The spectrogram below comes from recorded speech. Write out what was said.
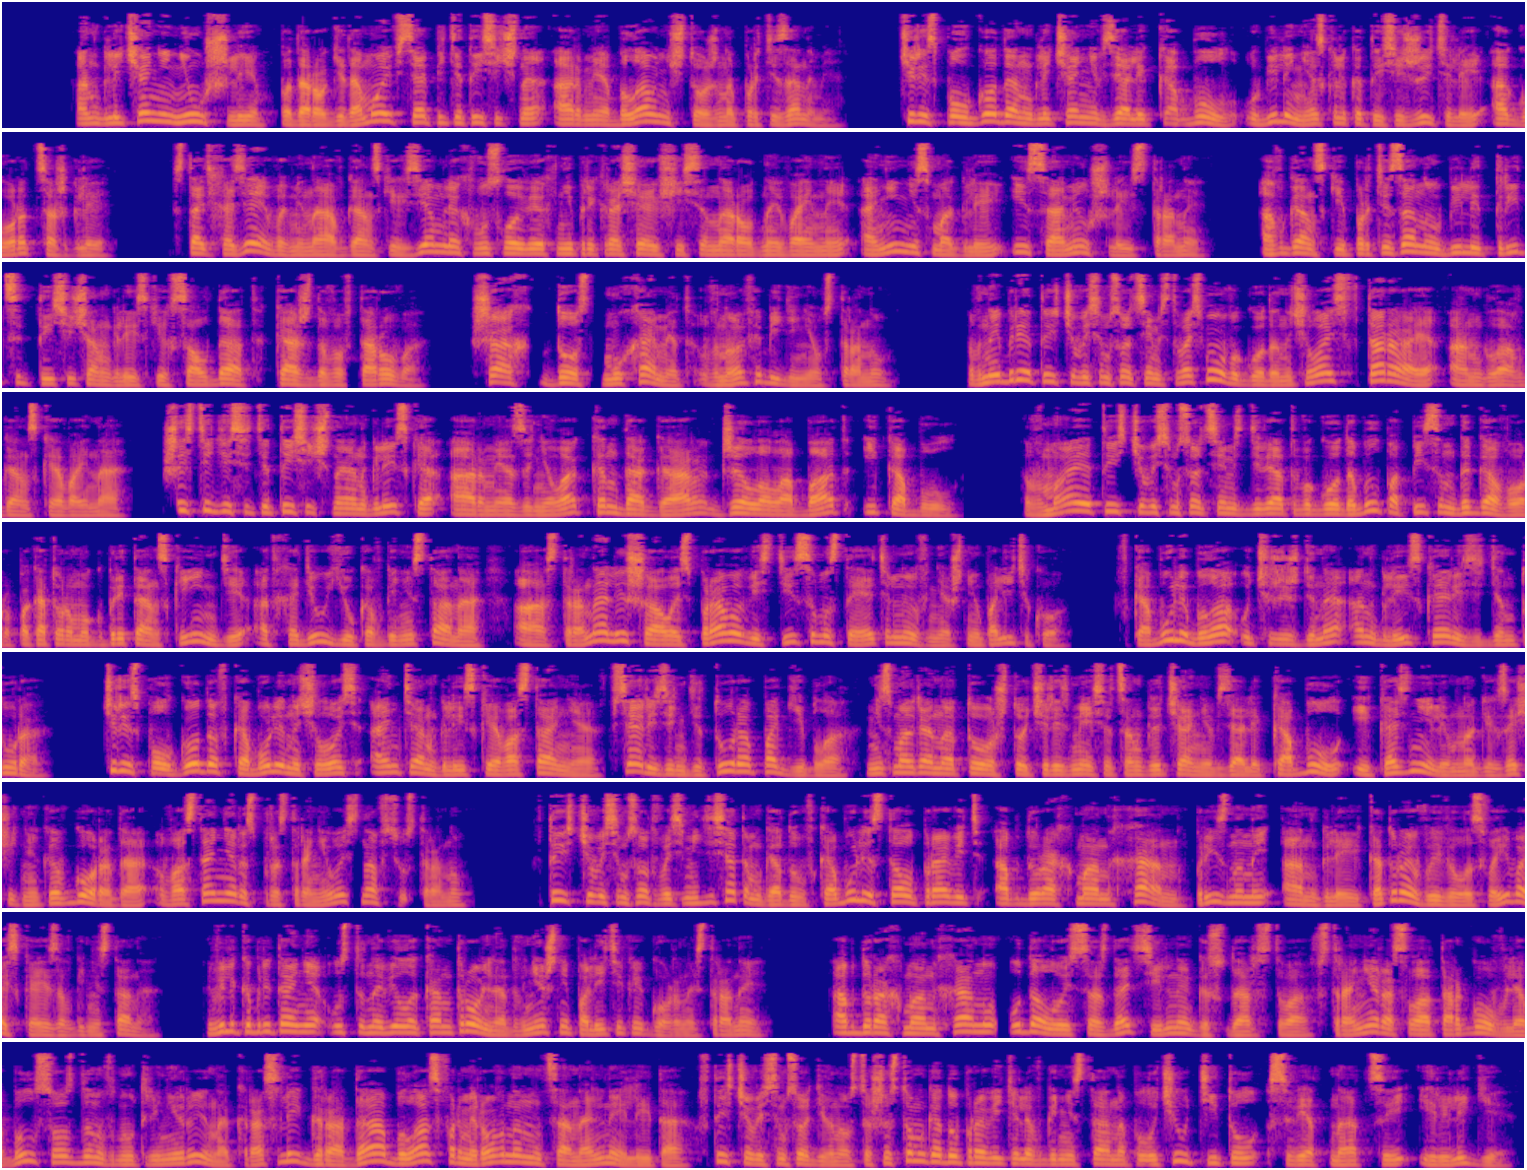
Англичане не ушли. По дороге домой вся пятитысячная армия была уничтожена партизанами. Через полгода англичане взяли Кабул, убили несколько тысяч жителей, а город сожгли. Стать хозяевами на афганских землях в условиях непрекращающейся народной войны они не смогли и сами ушли из страны. Афганские партизаны убили 30 тысяч английских солдат, каждого второго. Шах Дост Мухаммед вновь объединил страну. В ноябре 1878 года началась Вторая англо-афганская война. 60-тысячная английская армия заняла Кандагар, Джелалабад и Кабул. В мае 1879 года был подписан договор, по которому к Британской Индии отходил юг Афганистана, а страна лишалась права вести самостоятельную внешнюю политику. В Кабуле была учреждена английская резидентура. Через полгода в Кабуле началось антианглийское восстание. Вся резидентура погибла. Несмотря на то, что через месяц англичане взяли Кабул и казнили многих защитников города, восстание распространилось на всю страну. В 1880 году в Кабуле стал править Абдурахман хан, признанный Англией, которая вывела свои войска из Афганистана. Великобритания установила контроль над внешней политикой горной страны. Абдурахман хану удалось создать сильное государство. В стране росла торговля, был создан внутренний рынок, росли города, была сформирована национальная элита. В 1896 году правитель Афганистана получил титул «Свет нации и религии».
